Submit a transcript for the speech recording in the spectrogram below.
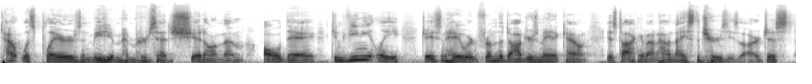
countless players and media members had shit on them all day. Conveniently, Jason Heyward from the Dodgers main account is talking about how nice the jerseys are. Just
